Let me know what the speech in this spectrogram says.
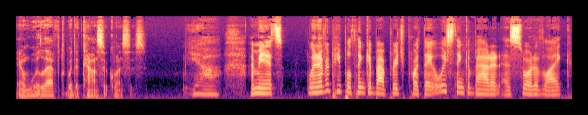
and we're left with the consequences. Yeah. I mean, it's whenever people think about Bridgeport, they always think about it as sort of like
